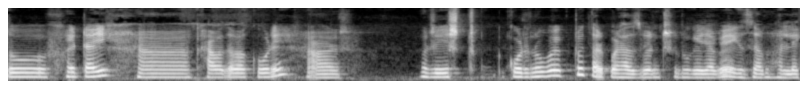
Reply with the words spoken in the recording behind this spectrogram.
তো এটাই খাওয়া দাওয়া করে আর রেস্ট করে নেব একটু, তারপর হাজব্যান্ড ঢুকে যাবে এক্সাম হলে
